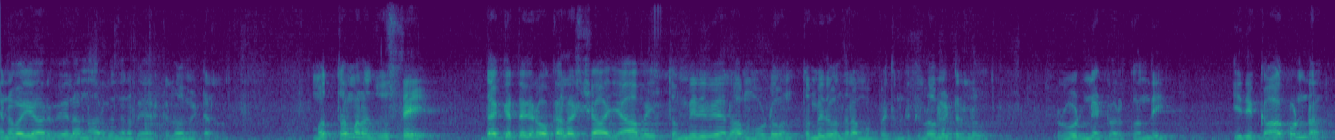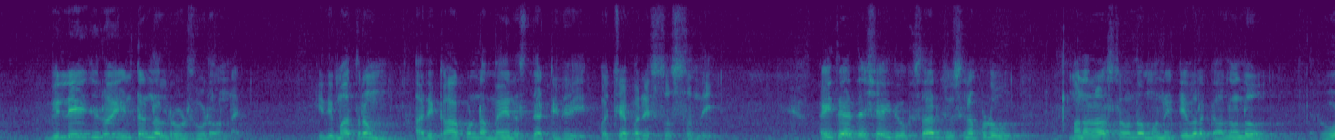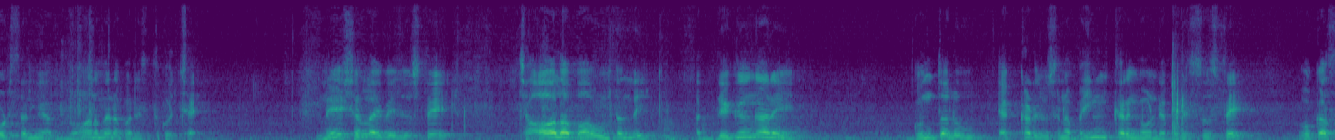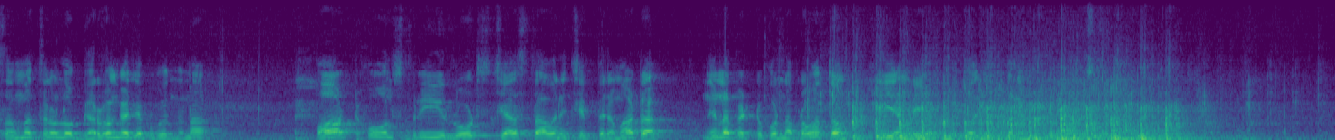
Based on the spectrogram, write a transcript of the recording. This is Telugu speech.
ఎనభై ఆరు వేల నాలుగు వందల ఎనభై ఆరు కిలోమీటర్లు. మొత్తం మనం చూస్తే దగ్గర దగ్గర ఒక లక్ష యాభై తొమ్మిది వేల మూడు తొమ్మిది వందల ముప్పై తొమ్మిది కిలోమీటర్లు రోడ్ నెట్వర్క్ ఉంది. ఇది కాకుండా విలేజ్లో ఇంటర్నల్ రోడ్స్ కూడా ఉన్నాయి. ఇది మాత్రం అది కాకుండా మైనస్ దట్ ఇది వచ్చే పరిస్థితి వస్తుంది. అయితే దశ ఇది ఒకసారి చూసినప్పుడు మన రాష్ట్రంలో మొన్న ఇటీవల కాలంలో రోడ్స్ అన్ని అధ్వానమైన పరిస్థితికి వచ్చాయి. నేషనల్ హైవే చూస్తే చాలా బాగుంటుంది. అది దిగంగానే గుంతలు ఎక్కడ చూసినా భయంకరంగా ఉండే పరిస్థితి వస్తే ఒక సంవత్సరంలో గర్వంగా చెప్పుకుంటున్న పార్ట్ హోల్స్ ఫ్రీ రోడ్స్ చేస్తామని చెప్పిన మాట నిలబెట్టుకున్న ప్రభుత్వం ఈ ఎన్డీఏ ప్రభుత్వం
